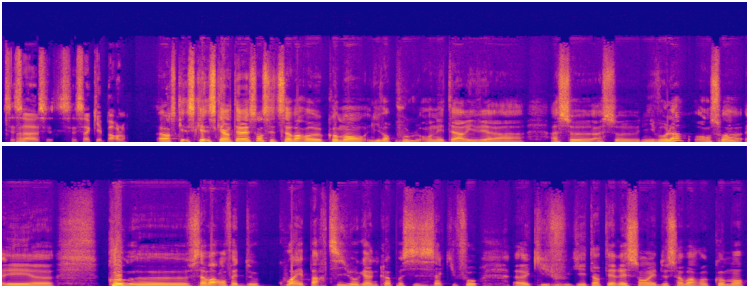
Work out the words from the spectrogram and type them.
c'est ça, c'est ça qui est parlant. Alors, ce qui, ce qui est, intéressant, c'est de savoir euh, comment Liverpool en était arrivé à, à ce, à ce niveau-là en soi, et euh, euh, savoir en fait de quoi est parti Jurgen Klopp aussi. C'est ça qu'il faut, euh, qui, qui, est intéressant, et de savoir comment,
